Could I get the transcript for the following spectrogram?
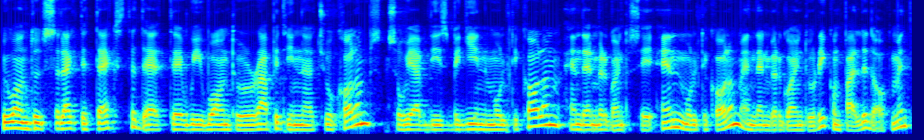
we want to select the text that uh, we want to wrap it in uh, two columns. So we have this begin multi-column and then we're going to say end multi-column and then we're going to recompile the document.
